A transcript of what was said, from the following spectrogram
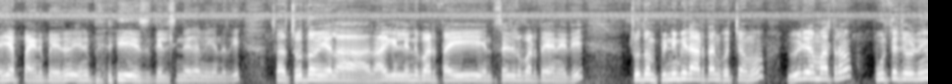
అయ్యప్ప ఆయన పేరు ఈయన పేరు యేసు తెలిసిందేగా మీ అందరికీ? సార్ చూద్దాం ఇలా రాగిళ్ళు ఎన్ని పడతాయి ఎంత సైజులు పడతాయి అనేది. చూద్దాం పిండి మీద ఆడటానికి వచ్చాము. వీడియో మాత్రం పూర్తి చూడండి.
